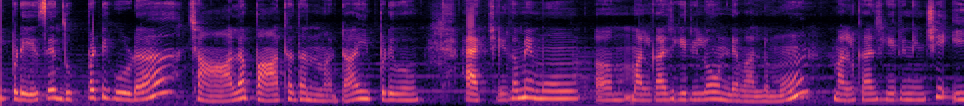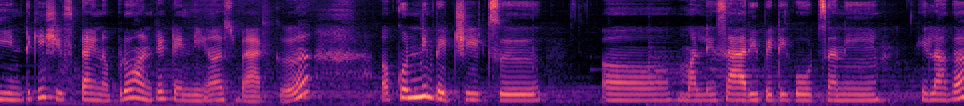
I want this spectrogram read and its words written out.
ఇప్పుడు వేసే దుప్పటి కూడా చాలా పాతదన్నమాట. ఇప్పుడు యాక్చువల్గా మేము మల్కాజ్గిరిలో ఉండేవాళ్ళము. మల్కాజ్గిరి నుంచి ఈ ఇంటికి షిఫ్ట్ అయినప్పుడు అంటే టెన్ ఇయర్స్ బ్యాక్ కొన్ని బెడ్షీట్స్ మళ్ళీ శారీ పెట్టికోట్స్ అని ఇలాగా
